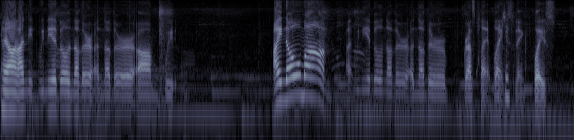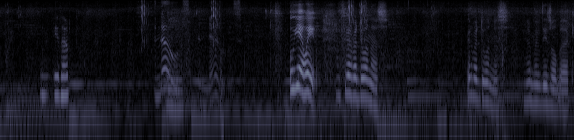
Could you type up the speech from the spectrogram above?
Hang on, I need we need to build another another um we. I know, mom. I, we need to build another another grass plant plank Okay. snake place. Do that. The nose. The nose. Oh yeah, wait. I forgot about doing this. Forgot about doing this. I gotta move these all back.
